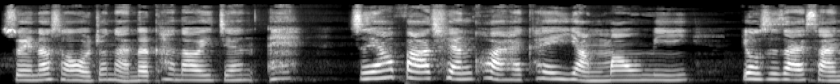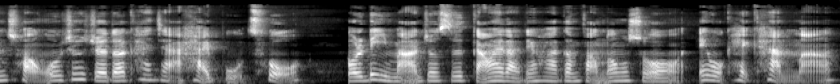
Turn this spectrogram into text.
所以那时候我就难得看到一间，哎，只要八千块还可以养猫咪。又是在三重，我就觉得看起来还不错。我立马就是赶快打电话跟房东说：“哎，我可以看吗？”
